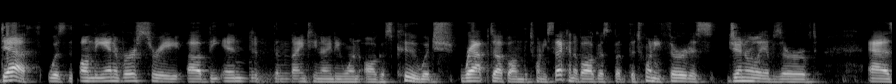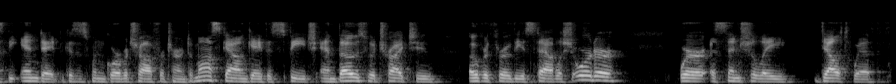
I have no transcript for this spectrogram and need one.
death was on the anniversary of the end of the 1991 August coup, which wrapped up on the 22nd of August, but the 23rd is generally observed as the end date because it's when Gorbachev returned to Moscow and gave his speech, and those who had tried to overthrow the established order were essentially dealt with.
